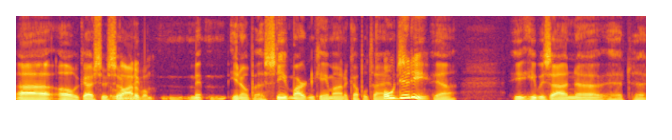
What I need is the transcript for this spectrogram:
Uh, oh gosh, there's so a lot many, of them. You know, uh, Steve Martin came on a couple times. Oh, did he? Yeah. He, he was on uh, at uh,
